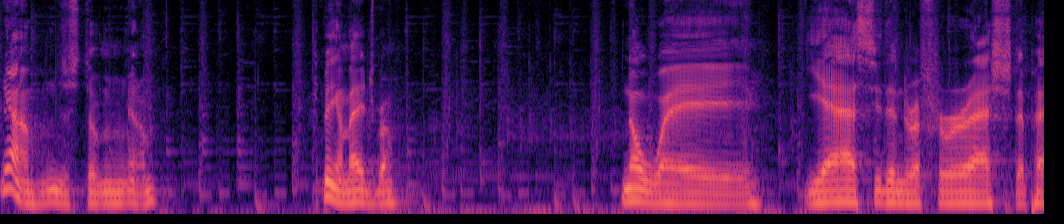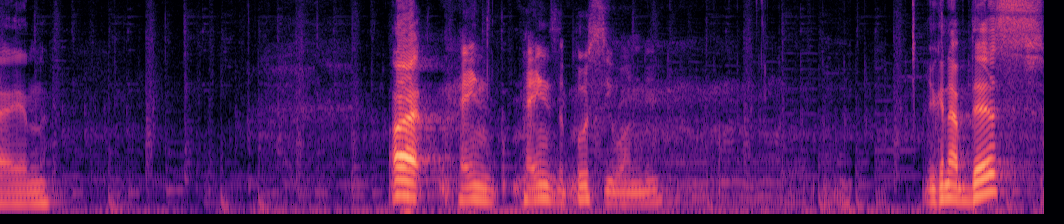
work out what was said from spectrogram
Yeah, I'm just um, you know, being a mage, bro. No way. Yes, you didn't refresh the pain. All right, Pain, Pain's the pussy one, dude. you can have this.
